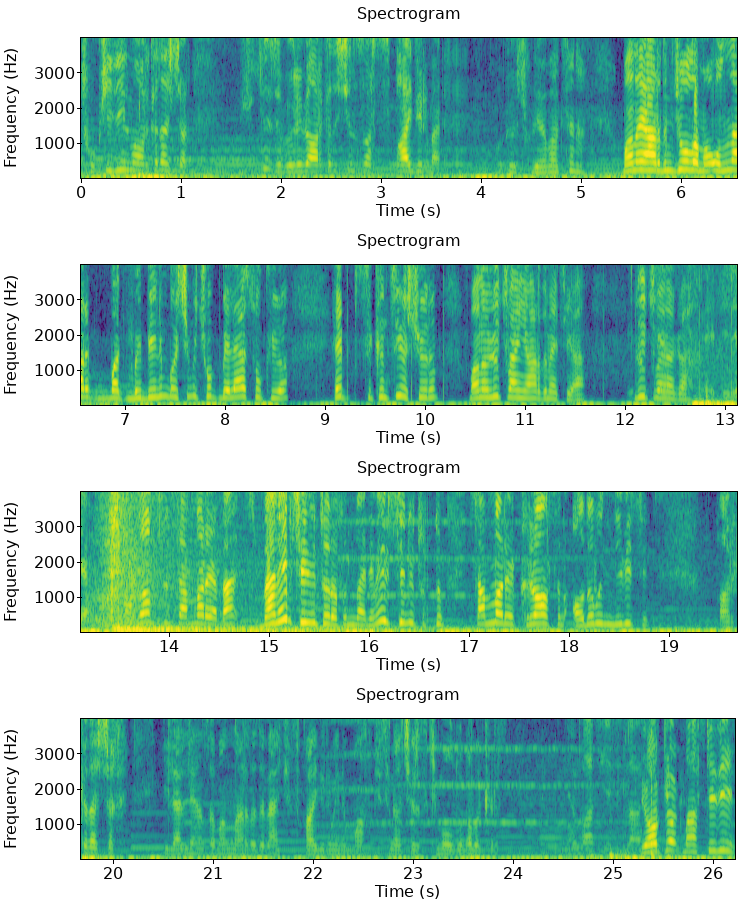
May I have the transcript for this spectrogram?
çok iyi değil mi arkadaşlar? Düşünsenize böyle bir arkadaşınız var Spider-Man. Aga şuraya baksana. Bana yardımcı ol ama onlar bak benim başımı çok belaya sokuyor. Hep sıkıntı yaşıyorum. Bana lütfen yardım et ya. Lütfen aga. Edeceğim. Adamsın sen var ya ben ben hep senin tarafındaydım. Hep seni tuttum. Sen var ya kralsın, adamın dibisin. Arkadaşlar ilerleyen zamanlarda da belki Spider-Man'in maskesini açarız, kim olduğuna bakarız. Ne maskesi lan? Yok yok maske değil.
